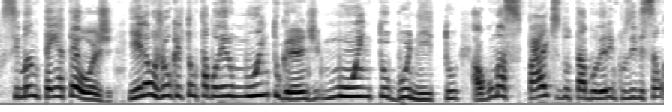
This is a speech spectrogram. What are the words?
se mantêm até hoje. E ele é um jogo que ele tem um tabuleiro muito grande, muito bonito. Algumas partes do tabuleiro inclusive são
